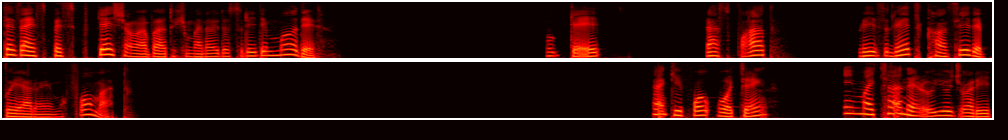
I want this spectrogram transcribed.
design specification about humanoid 3D model. Okay, last part, please let's consider VRM format. Thank you for watching. In my channel, usually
